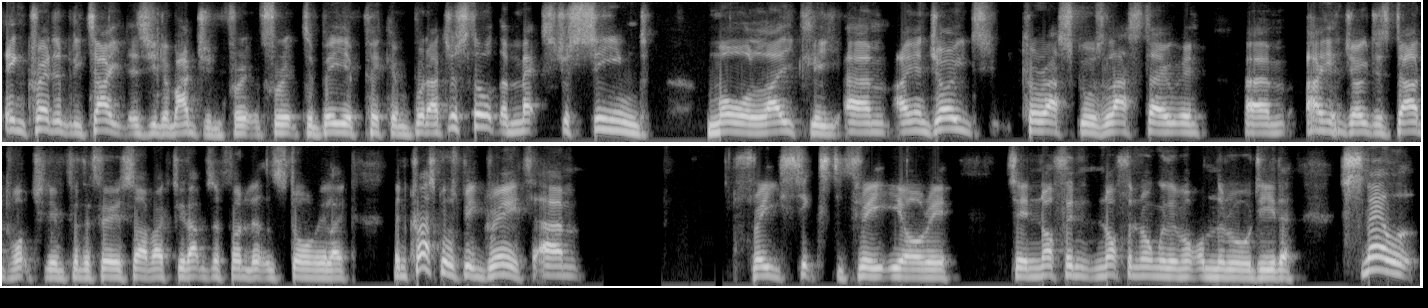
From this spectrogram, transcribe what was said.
incredibly tight, as you'd imagine, for it, for it to be a pick 'em. But I just thought the Mets just seemed more likely. Um, I enjoyed Carrasco's last outing. Um, I enjoyed his dad watching him for the first time. Actually, that was a fun little storyline. And Carrasco's been great. Um, 363 ERA. Saying nothing, nothing wrong with him on the road either. Snell,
